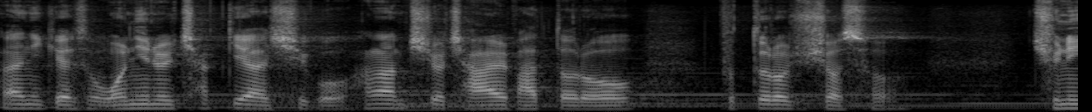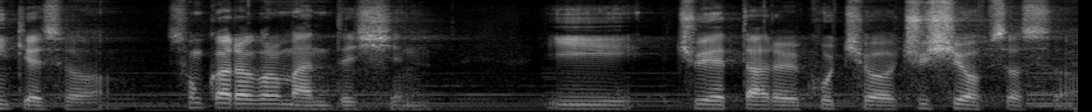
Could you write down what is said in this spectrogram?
하나님께서 원인을 찾게 하시고 항암 치료 잘 받도록 붙들어 주셔서 주님께서 손가락으로 만드신 이 주의 딸을 고쳐 주시옵소서.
